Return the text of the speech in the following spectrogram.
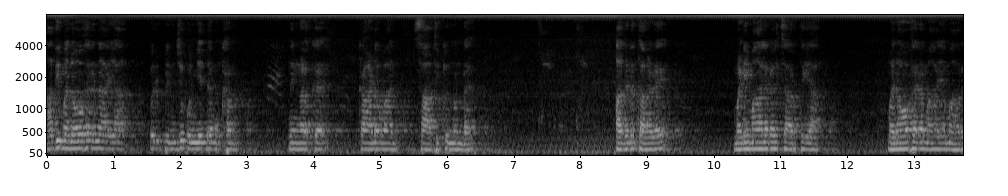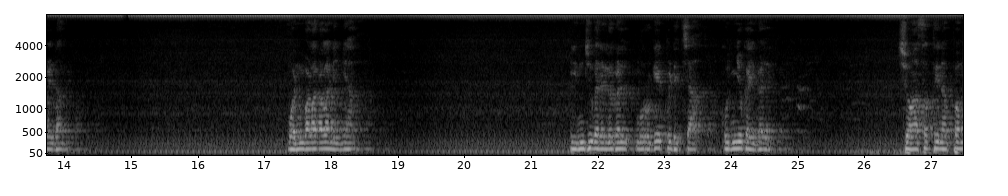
അതിമനോഹരനായ ഒരു പിഞ്ചു കുഞ്ഞിന്റെ മുഖം നിങ്ങൾക്ക് കാണുവാൻ സാധിക്കുന്നുണ്ട്. അതിന് താഴെ മണിമാലകൾ ചാർത്തിയ മനോഹരമായ മാറിടം. പൊൻവളകളണിഞ്ഞ പിഞ്ചുവിരലുകൾ മുറുകെ പിടിച്ച കുഞ്ഞു കൈകൾ ശ്വാസത്തിനൊപ്പം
